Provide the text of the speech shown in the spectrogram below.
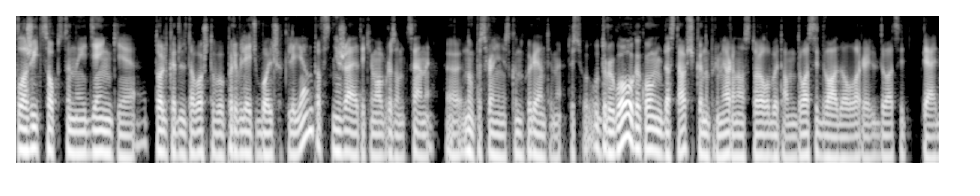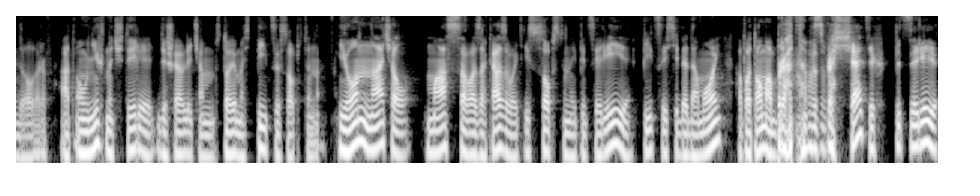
вложить собственные деньги только для того, чтобы привлечь больше клиентов, снижая таким образом цены, э, ну, по сравнению с конкурентами. То есть у другого какого-нибудь доставщика, например, она стоила бы там 22 доллара или 25 долларов, а у них на 4 дешевле, чем стоимость пиццы, собственно. И он начал массово заказывать из собственной пиццерии пиццы себе домой, а потом обратно возвращать их в пиццерию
